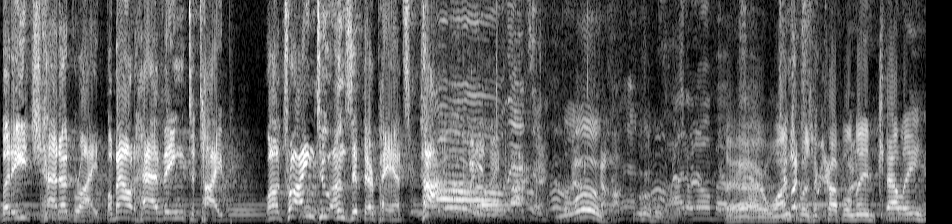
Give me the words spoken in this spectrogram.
But each had a gripe about having to type while trying to unzip their pants. Ha! Oh, that's a. Whoa! I don't know about There once was a couple named Kelly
